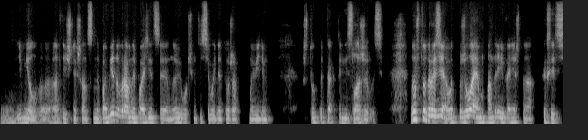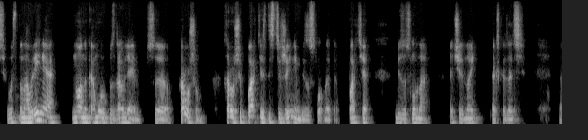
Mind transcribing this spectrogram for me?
имел э, отличные шансы на победу в равной позиции. Ну и, в общем-то, сегодня тоже мы видим, что-то как-то не сложилось. Ну что, друзья, вот пожелаем Андрею, конечно, как сказать, восстановления. Ну а Накамуру поздравляем с хорошим, хорошей партией, с достижением, безусловно. Это партия, безусловно, очередной, так сказать, э,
